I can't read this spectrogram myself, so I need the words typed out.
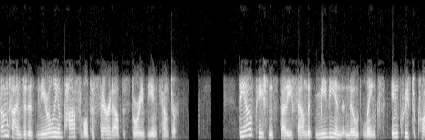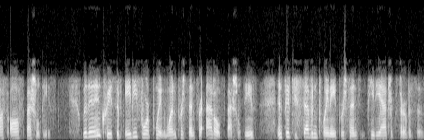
Sometimes it is nearly impossible to ferret out the story of the encounter. The outpatient study found that median note length increased across all specialties, with an increase of 84.1% for adult specialties and 57.8% in pediatric services.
